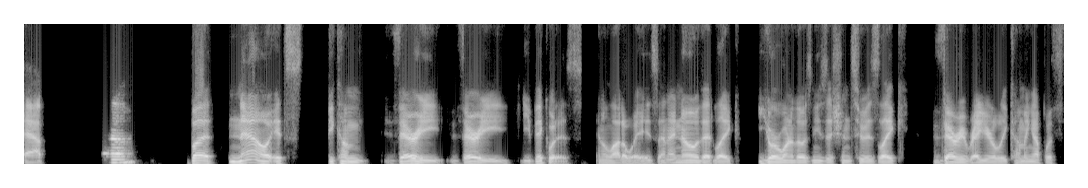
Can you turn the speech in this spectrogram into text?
app, Uh, but now it's become very very ubiquitous in a lot of ways, and I know that like you're one of those musicians who is like very regularly coming up with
